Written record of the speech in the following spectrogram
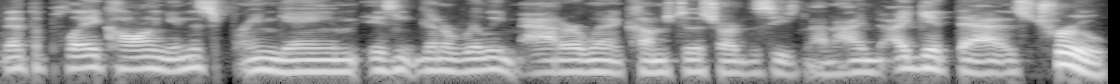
that the play calling in the spring game isn't going to really matter when it comes to the start of the season. And I, I get that. It's true.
